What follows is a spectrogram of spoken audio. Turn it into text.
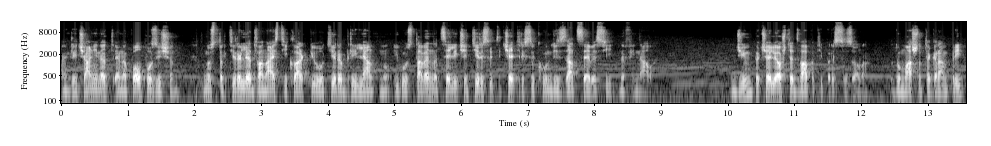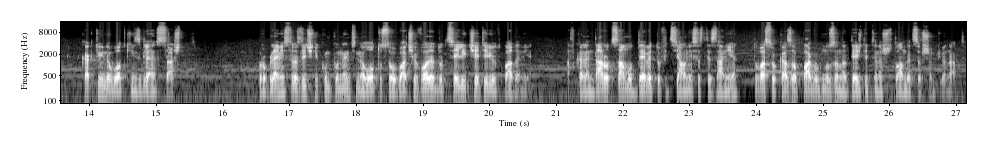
Англичанинът е на пол позишън, но стартиралия 12-ти Кларк пилотира брилянтно и го оставя на цели 44 секунди зад себе си на финала. Джим печели още два пъти през сезона, в домашната Гран-при, както и на Уоткинс Глен в САЩ. Проблеми с различни компоненти на лотоса обаче водят до цели 4 отпадания, а в календар от само 9 официални състезания това се оказва пагубно за надеждите на шотландеца в шампионат.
